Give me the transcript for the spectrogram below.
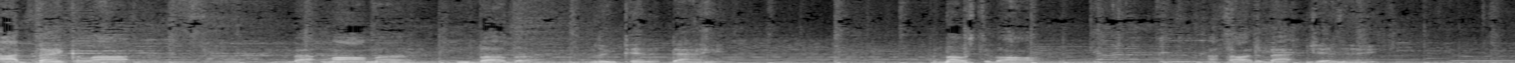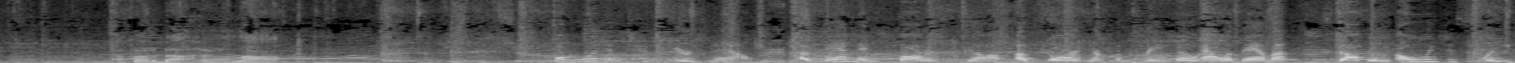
I'd think a lot about Mama and Bubba, Lieutenant Dan. But most of all, I thought about Jenny. I thought about her a lot. For more than two years now, a man named Forrest Gump, a gardener from Greenbow, Alabama, stopping only to sleep,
